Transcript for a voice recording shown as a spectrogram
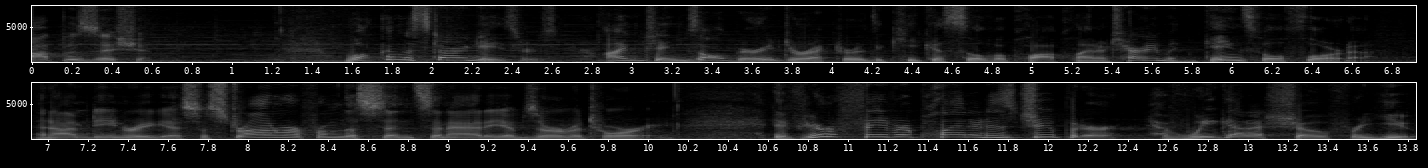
Opposition. Welcome to Stargazers. I'm James Albury, director of the Kika Silva Pla Planetarium in Gainesville, Florida. And I'm Dean Regas, astronomer from the Cincinnati Observatory. If your favorite planet is Jupiter, have we got a show for you?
